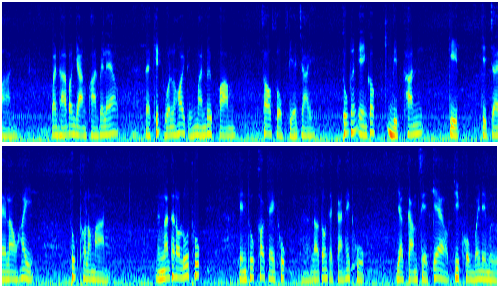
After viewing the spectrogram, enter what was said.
มาน ปัญหาบางอย่างผ่านไปแล้ว แต่คิดหวนละห้อยถึงมันด้วยความเศร้าโศกเสียใจ ทุกข์นั้นเองก็บีบคั้นกีดจิตใจเราให้ทุกข์ทรมาน ดังนั้นถ้าเรารู้ทุกเห็นทุกเข้าใจทุกเราต้องจัดการให้ถูก อย่ากำเศษแก้วที่คมไว้ในมือ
